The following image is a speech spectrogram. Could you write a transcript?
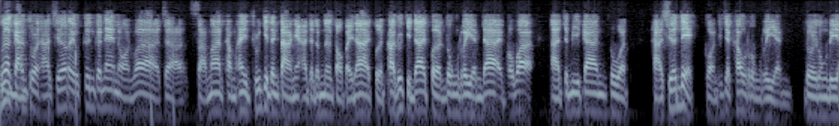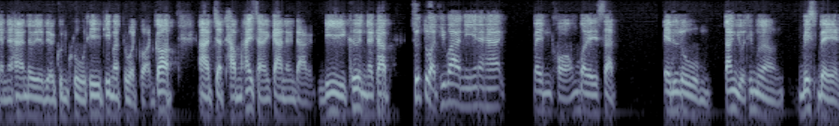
มื่อการตรวจหาเชื้อเร็วขึ้นก็แน่นอนว่าจะสามารถทำให้ธุรกิจต่างๆเนี่ยอาจจะดำเนินต่อไปได้ เปิดภาคธุรกิจได้เปิดโรงเรียนได้ เพราะว่าอาจจะมีการตรวจหาเชื้อเด็กก่อนที่จะเข้าโรงเรียน โดยโรงเรียนนะฮะโดยโดยคุณครูที่ที่มาตรวจก่อนก็อาจจะทำให้สถานการณ์ต่างๆ ดีขึ้นนะครับ ชุดตรวจที่ว่านี้นะฮะเป็นของบริษัทเอลูมตั้งอยู่ที่เมืองบริสเบน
